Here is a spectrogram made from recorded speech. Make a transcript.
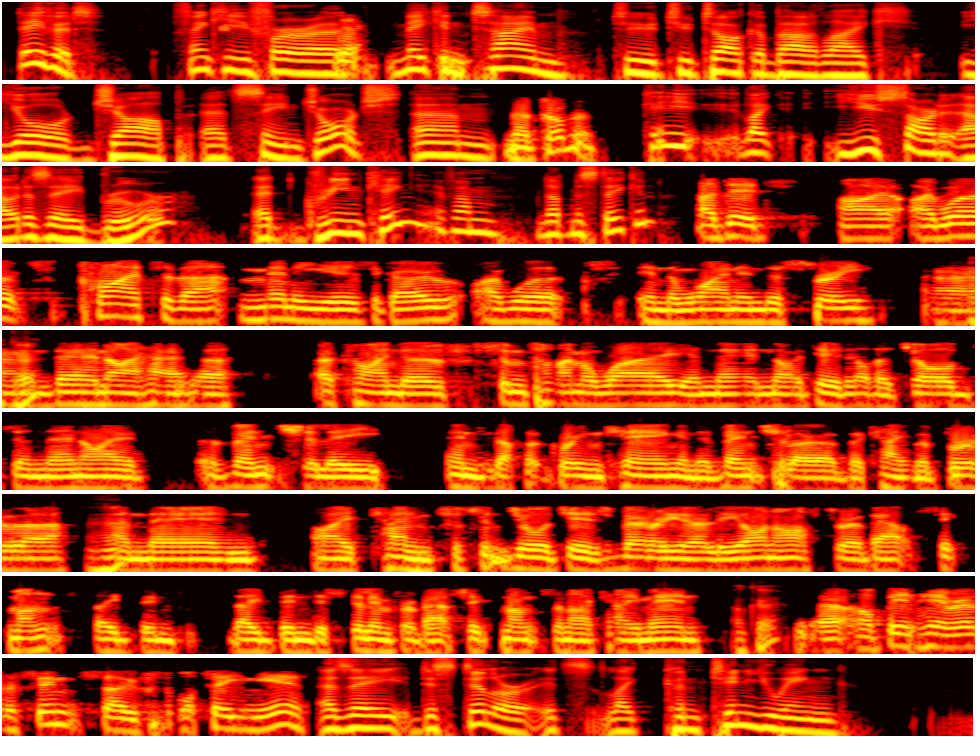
David, thank you for uh, Yeah. making time to, to talk about like your job at St. George. Um, No problem. can you like you started out as a brewer at Green King, if I'm not mistaken? I did. I, I worked prior to that many years ago. I worked in the wine industry, and Okay. then I had a, a kind of some time away, and then I did other jobs, and then I eventually ended up at Greene King, and eventually I became a brewer, Uh-huh. and then I came to St George's very early on. After about six months, they'd been they'd been distilling for about six months, and I came in. Okay. Uh, I've been here ever since, so fourteen years. As a distiller, it's like continuing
